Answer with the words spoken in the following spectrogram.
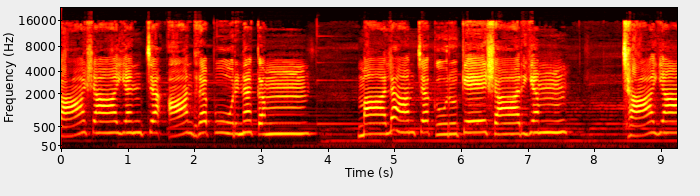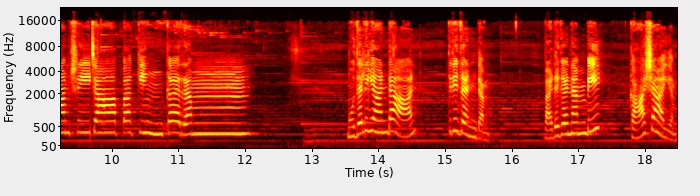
काषायञ्च आन्ध्रपूर्णकम् मालां च कुरु केशार्यं छायां श्रीचापकिङ्करम् முதலியாண்டான் திரிதண்டம் வடுகநம்பி காஷாயம்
